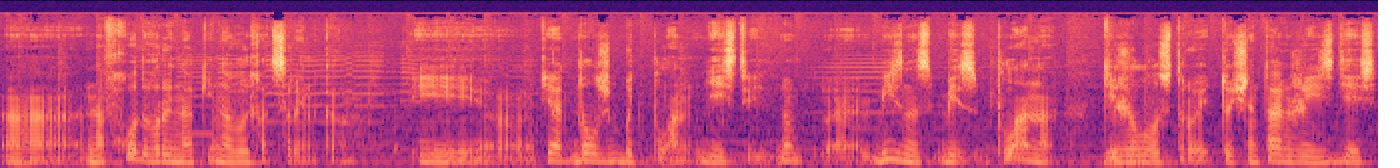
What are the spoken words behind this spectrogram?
а, на вход в рынок и на выход с рынка. И э, у тебя должен быть план действий. Ну, э, бизнес без плана тяжело строить. Точно так же и здесь.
